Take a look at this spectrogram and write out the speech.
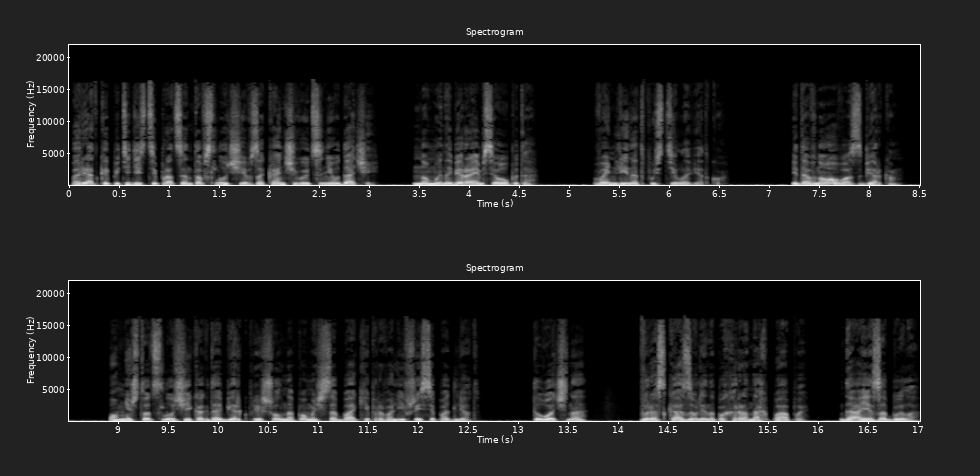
Порядка 50% случаев заканчиваются неудачей, но мы набираемся опыта». Вэнь Лин отпустила ветку. «И давно у вас с Берком? Помнишь тот случай, когда Берг пришел на помощь собаке, провалившейся под лед? «Точно. Вы рассказывали на похоронах папы. Да, я забыла.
